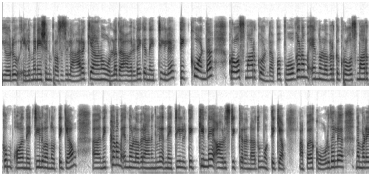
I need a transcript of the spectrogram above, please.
ഈ ഒരു എലിമിനേഷൻ പ്രോസസ്സിൽ ആരൊക്കെയാണോ ഉള്ളത് അവരുടെയൊക്കെ നെറ്റിയിൽ ടിക്കും ഉണ്ട് ക്രോസ് മാർക്കും ഉണ്ട്. അപ്പോൾ പോകണം എന്നുള്ളവർക്ക് ക്രോസ് മാർക്കും നെറ്റിയിൽ വന്ന് ഒട്ടിക്കാം. നിൽക്കണം എന്നുള്ളവരാണെങ്കിൽ നെറ്റിയിൽ ടിക്കിന്റെ ആ ഒരു സ്റ്റിക്കർ ഉണ്ട് അതും ഒട്ടിക്കാം. അപ്പോൾ കൂടുതൽ നമ്മുടെ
